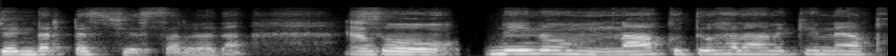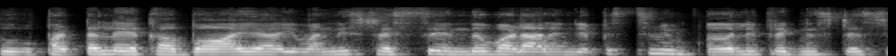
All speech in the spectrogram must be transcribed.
జెండర్ టెస్ట్ చేస్తారు గదా! So, okay. నేను నా కుతూహలానికి నాకు పట్టలేక బాయా ఇవన్నీ స్ట్రెస్ ఎందుకు పడాలని జెప్పేసి మేము ఎర్లీ ప్రెగ్నెన్సీ టెస్ట్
